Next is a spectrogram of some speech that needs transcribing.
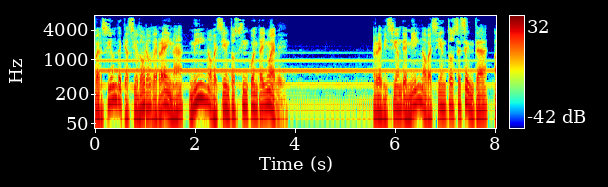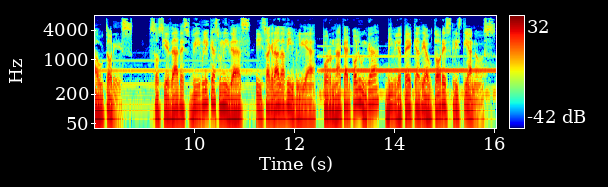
versión de Casiodoro de Reina, 1959. Revisión de 1960, autores. Sociedades Bíblicas Unidas, y Sagrada Biblia, por Nácar Colunga, Biblioteca de Autores Cristianos.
